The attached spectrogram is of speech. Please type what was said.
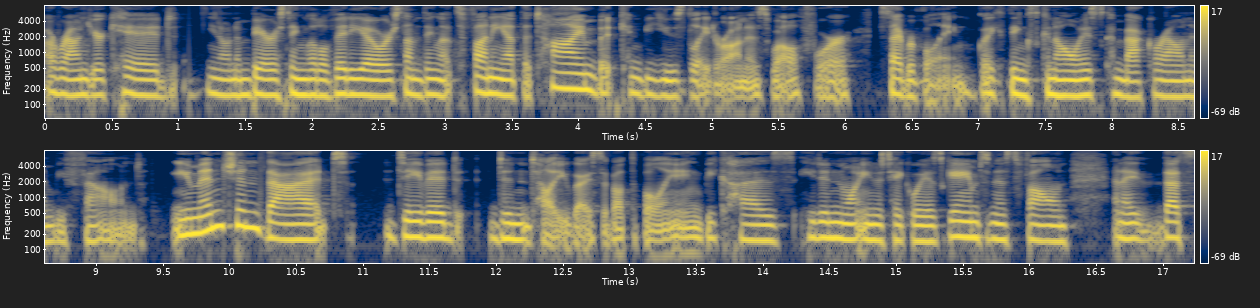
around your kid, you know, an embarrassing little video or something that's funny at the time, but can be used later on as well for cyberbullying. Like things can always come back around and be found. You mentioned that David didn't tell you guys about the bullying because he didn't want you to take away his games and his phone. And I that's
